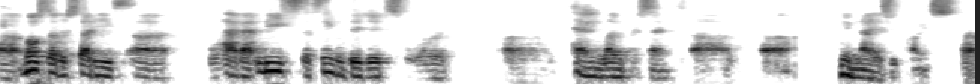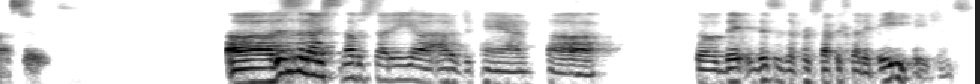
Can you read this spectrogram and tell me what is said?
Uh, most other studies uh, will have at least a single digits or uh, 10, 11% uh, uh, pneumonitis requiring steroids. This is another, another study out of Japan. so they, this is a prospective study of 80 patients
